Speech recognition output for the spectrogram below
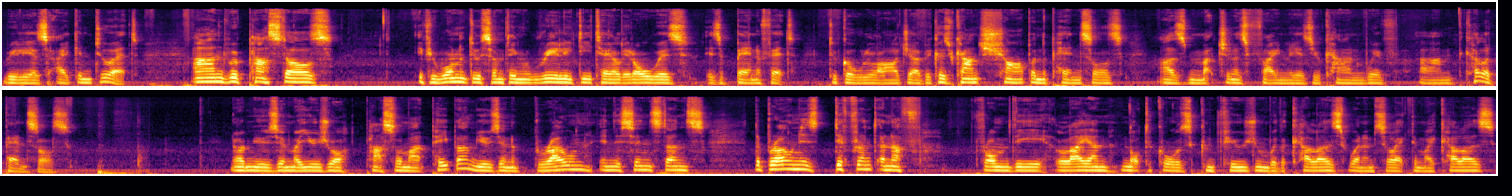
really as I can do it and with pastels if you want to do something really detailed it always is a benefit to go larger because you can't sharpen the pencils as much and as finely as you can with um, colored pencils. Now I'm using my usual Pastelmat paper. I'm using a brown in this instance the brown is different enough from the lion not to cause confusion with the colours when I'm selecting my colours.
